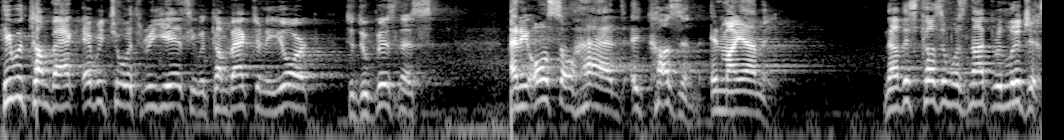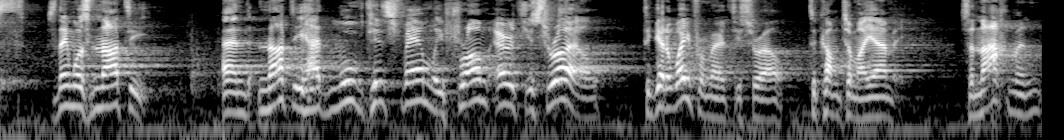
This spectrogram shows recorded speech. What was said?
He would come back every two or three years. He would come back to New York to do business. And he also had a cousin in Miami. Now, this cousin was not religious. His name was Nati. And Nati had moved his family from Eretz Yisrael to get away from Eretz Yisrael to come to Miami. So Nachman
